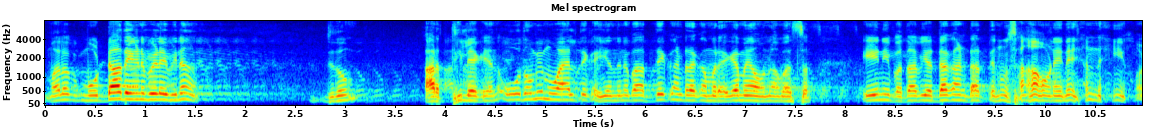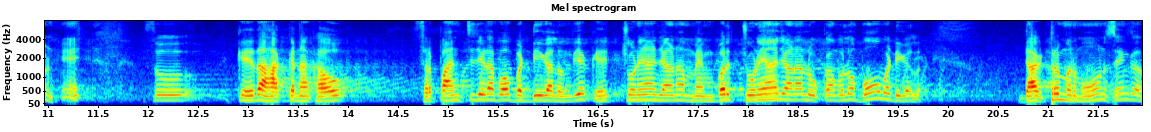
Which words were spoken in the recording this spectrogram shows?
ਮਤਲਬ ਮੋਢਾ ਦੇਣ ਵੇਲੇ ਵੀ ਨਾ ਜਦੋਂ ਅਰਥੀ ਲੈ ਕੇ ਜਾਂਦਾ, ਉਦੋਂ ਵੀ ਮੋਬਾਈਲ ਤੇ ਕਹੀ ਜਾਂਦੇ ਨੇ, ਬਸ ਅੱਧੇ ਘੰਟੇ ਦਾ ਕੰਮ ਰਹਿ ਗਿਆ, ਮੈਂ ਆਉਣਾ ਬਸ। ਇਹ ਨਹੀਂ ਪਤਾ ਵੀ ਅੱਧਾ ਘੰਟਾ ਤੈਨੂੰ ਸਾਹ ਆਉਣੇ ਨੇ ਜਾਂ ਨਹੀਂ ਆਉਣੇ। ਸੋ ਕਿਸੇ ਦਾ ਹੱਕ ਨਾ ਖਾਓ। ਸਰਪੰਚ ਜਿਹੜਾ ਬਹੁਤ ਵੱਡੀ ਗੱਲ ਹੁੰਦੀ ਹੈ, ਕਿਸੇ ਚੁਣਿਆ ਜਾਣਾ, ਮੈਂਬਰ ਚੁਣਿਆ ਜਾਣਾ ਲੋਕਾਂ ਵੱਲੋਂ ਬਹੁਤ ਵੱਡੀ ਗੱਲ। ਡਾਕਟਰ ਮਨਮੋਹਨ ਸਿੰਘ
